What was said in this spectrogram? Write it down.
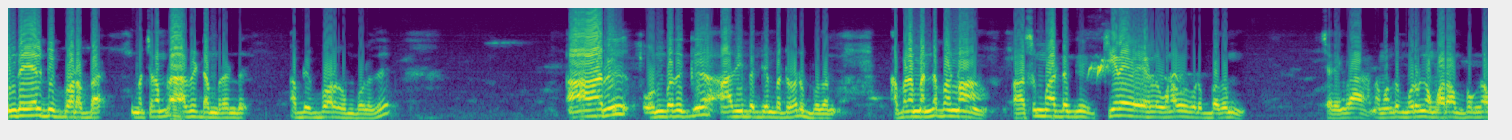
இந்த ஏல்பி போகிறப்ப நம்ம சொன்னோம்ல அவிட்டம் ரெண்டு. அப்படி போகும் பொழுது ஆறு ஒன்பதுக்கு ஆதிபத்தியம் பெற்றவர் புதன். அப்போ நம்ம என்ன பண்ணோம்? பசுமாட்டுக்கு கீரை வகைகள் உணவு கொடுப்பதும் சரிங்களா? நம்ம வந்து முருங்கை மரம் புங்க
